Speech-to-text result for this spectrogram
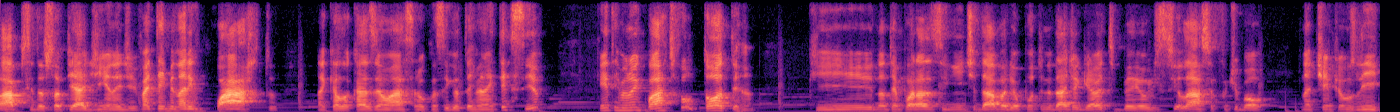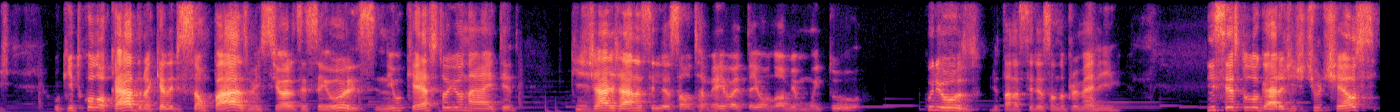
ápice da sua piadinha, né, de vai terminar em quarto. Naquela ocasião, o Arsenal conseguiu terminar em terceiro. Quem terminou em quarto foi o Tottenham, que na temporada seguinte dava ali a oportunidade a Gareth Bale de desfilar seu futebol na Champions League. O quinto colocado naquela edição, pasmem, senhoras e senhores, Newcastle United, que já já na seleção também vai ter um nome muito curioso de estar na seleção da Premier League. Em sexto lugar, a gente tinha o Chelsea.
